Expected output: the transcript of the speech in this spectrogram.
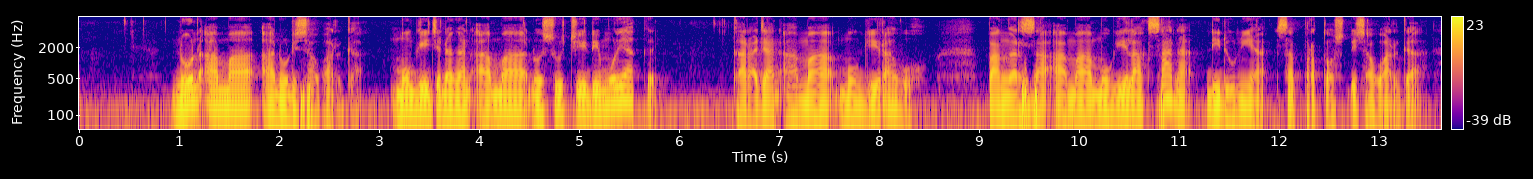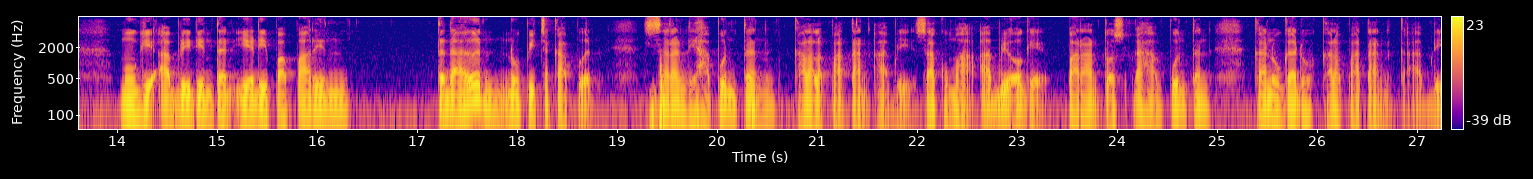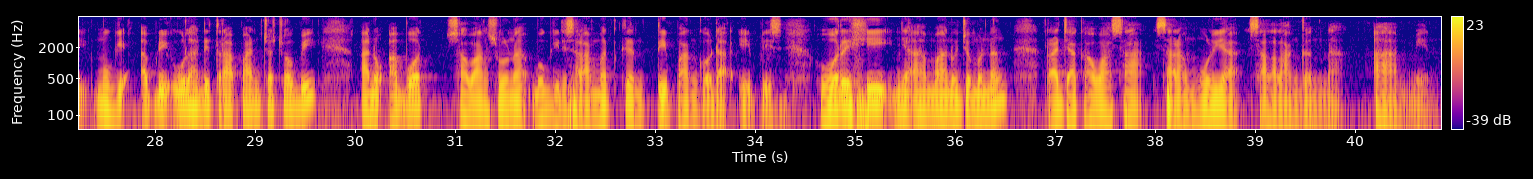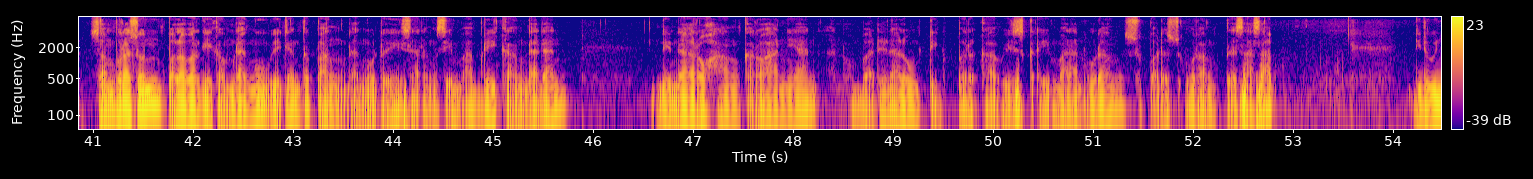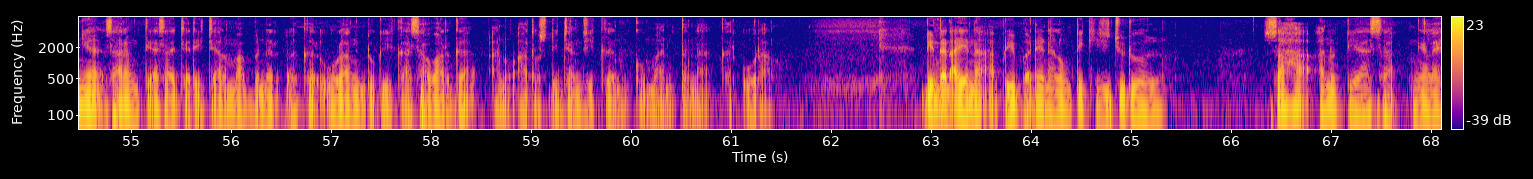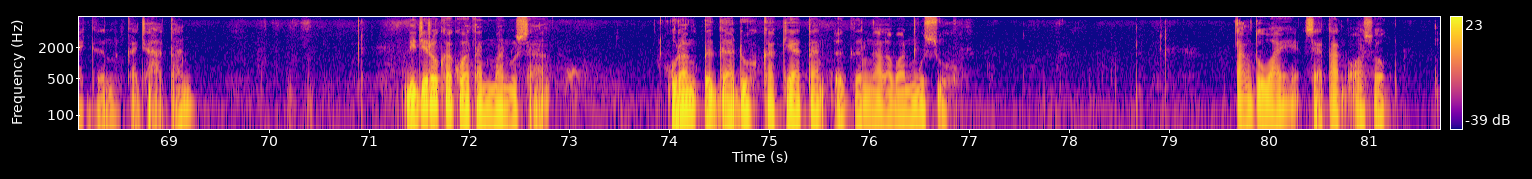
Nun ama anu disawarga mugi jenengan ama nu suci dimuliaken Karajaan ama mugi rawuh pangersa ama mugi laksana di dunia sepertos disawarga. Mugi Abli dinten ia dipaparin tedaun nupi cekapen sarang dihapunten kalalepatan Abdi. Sakuma Abdi oge parantos ngahampunten kanu gaduh kalepatan ke Abdi. Mugi Abdi ulah diterapan cocobi anu abot sawang mugi mugi ti panggoda iblis Wurhi nyaamanu jemeneng Raja Kawasa sarang mulia salalanggengna. amin. Sampurasun palawargi kamdangu bijeng tepang dangu deui sareng SIM Abdi Kang Dadan. Dina rohang karohanian anu bade nalungtik perkawis keimanan urang supados urang tersasap. di dunia sarang tiasa jadi jalma bener eker urang dugi kasawarga anu atos dijanjikan kuman tenaker urang. Dinten Ayena Abdi bade nalung tiki judul saha anu tiasa ngelehken kejahatan di jero kekuatan manusia kurang tegaduh kakiatan eker ngalawan musuh. Tangtu wae setan osok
